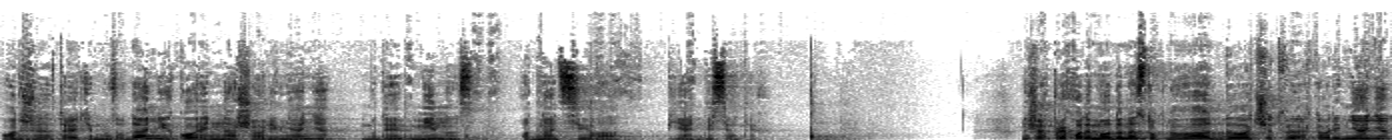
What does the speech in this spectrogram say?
Отже, в третьому завданні корінь нашого рівняння буде мінус 1,5. Ну що ж, переходимо до наступного, до четвертого рівняння.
